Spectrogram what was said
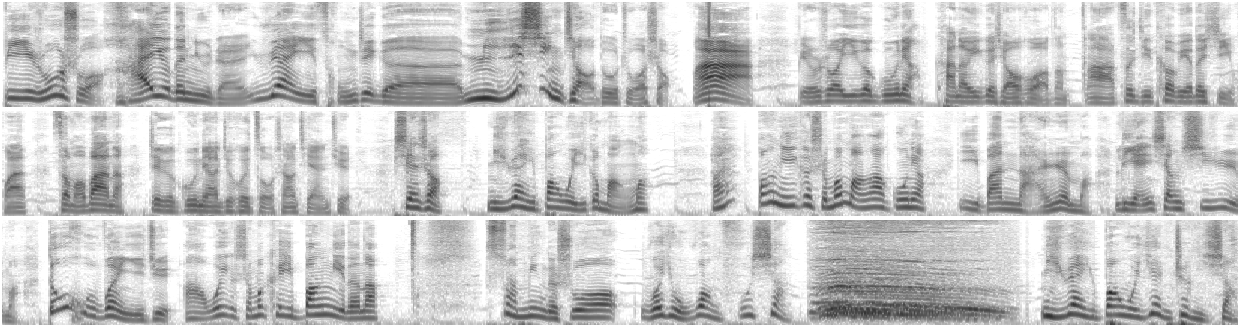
比如说，还有的女人愿意从这个迷信角度着手啊，比如说一个姑娘看到一个小伙子啊，自己特别的喜欢，怎么办呢？这个姑娘就会走上前去，先生，你愿意帮我一个忙吗？哎，帮你一个什么忙啊，姑娘？一般男人嘛，怜香惜玉嘛，都会问一句啊，我有什么可以帮你的呢？算命的说我有旺夫相，你愿意帮我验证一下吗？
